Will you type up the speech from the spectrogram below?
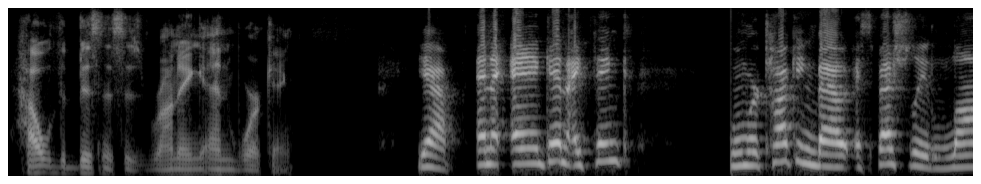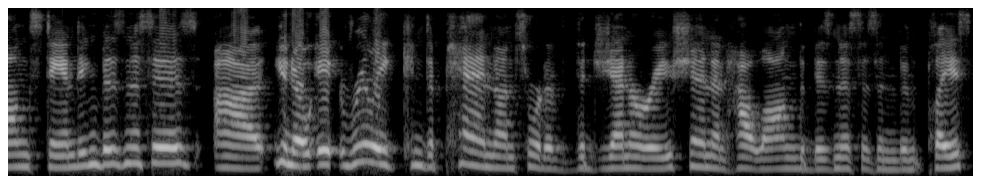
how the business is running and working? Yeah. And, and again, I think when we're talking about especially long-standing businesses uh, you know it really can depend on sort of the generation and how long the business is in place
